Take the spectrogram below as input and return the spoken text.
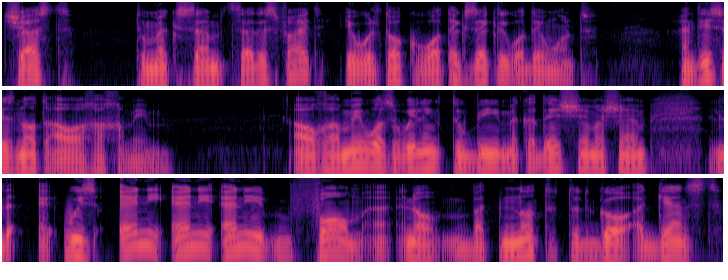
just to make them satisfied, he will talk what exactly what they want, and this is not our chachamim. Our Chami was willing to be Mekadesh Shem Hashem eh, with any any any form, uh, you know, but not to go against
